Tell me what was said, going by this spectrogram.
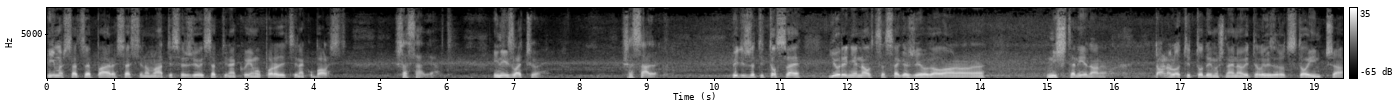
Imaš sad sve pare, sve si namlatio, sve živo i sad ti neko ima u porodici neku bolest. Šta sad, ja? I ne izlečivo je. Šta sad, rekao? Vidiš da ti to sve jurenje novca, svega živoga, ono, ništa nije donelo donelo ti to da imaš najnovi televizor od 100 inča,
